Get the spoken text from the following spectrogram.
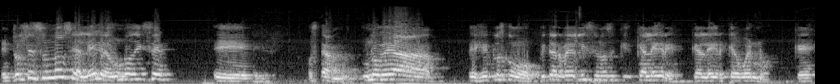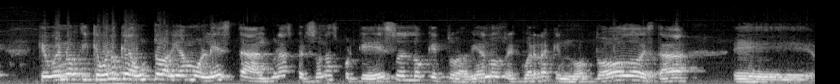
Entonces uno se alegra, uno dice, eh, o sea, uno ve a ejemplos como Peter Bellis y uno dice, qué, qué alegre, qué alegre, qué bueno, qué, qué bueno, y qué bueno que aún todavía molesta a algunas personas porque eso es lo que todavía nos recuerda que no todo está eh,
